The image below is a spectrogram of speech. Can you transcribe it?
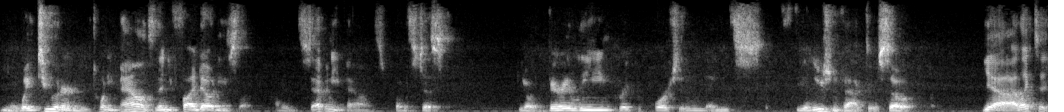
you know, weigh 220 pounds, and then you find out he's like 170 pounds, but it's just, you know, very lean, great proportion, and it's, it's the illusion factor. So, yeah, I like to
